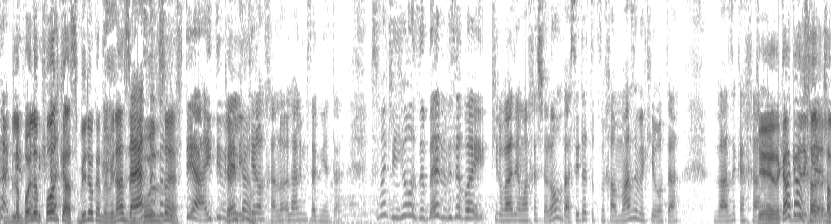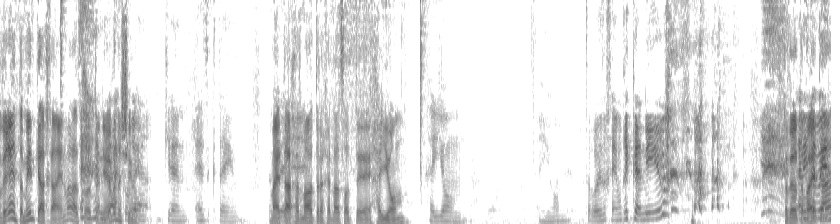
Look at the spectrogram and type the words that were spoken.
להקליט בואי פודקאסט. לפודקאסט, בדיוק, את מבינה? זה זה היה בול סופר זה. מפתיע, הייתי כן, בלי כן. להכיר אותך, לא לא היה לי מושג מי אתה. אז היא אומרת לי, יואו, זה בן וזה, בואי, כאילו, ואז היא אמרה לך שלום, ועשית את עצמך, מה זה מכיר אותה? ואז זה ככה... כי זה ככה, חברים, תמיד ככה, אין מה לעשות, זה אני אוהב היה אנשים. כן, איזה קטעים. מה? אה, אז מה את הולכת לעשות אה, היום? היום. היום? אתה רואה איזה חיים ריקניים? חוזרת הביתה?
